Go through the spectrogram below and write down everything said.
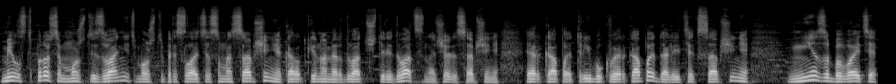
Милости просим, можете звонить, можете присылать смс-сообщение. Короткий номер 2420. В начале сообщения РКП. Три буквы РКП. Далее текст сообщения. Не забывайте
